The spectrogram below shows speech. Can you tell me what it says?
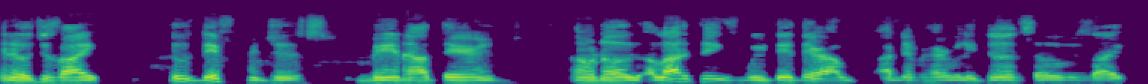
and it was just like it was different just being out there and I don't know a lot of things we did there. I I never had really done, so it was like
